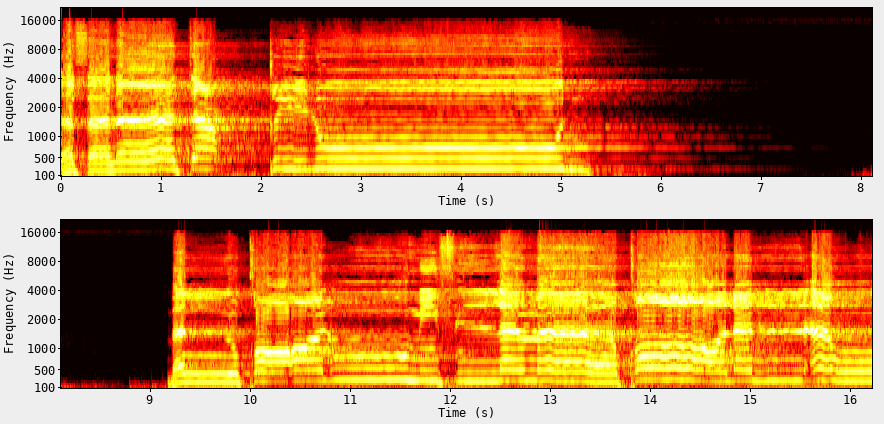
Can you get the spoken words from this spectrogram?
أفلا تعقلون؟ بل قالوا مثل ما قال الأولون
